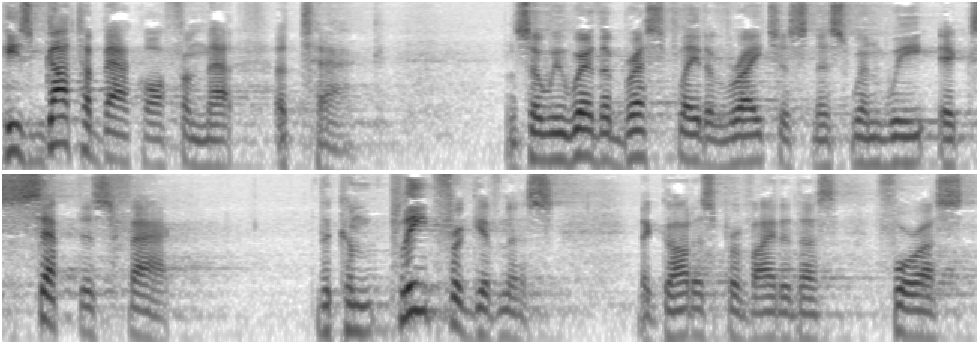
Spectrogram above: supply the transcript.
He's got to back off from that attack. And so we wear the breastplate of righteousness when we accept this fact the complete forgiveness that God has provided us for us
